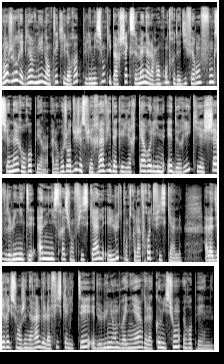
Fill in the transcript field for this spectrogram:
Bonjour et bienvenue dans Tequil Europe, l'émission qui part chaque semaine à la rencontre de différents fonctionnaires européens. Alors aujourd'hui, je suis ravie d'accueillir Caroline Edery, qui est chef de l'unité administration fiscale et lutte contre la fraude fiscale, à la direction générale de la fiscalité et de l'union douanière de la Commission européenne.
